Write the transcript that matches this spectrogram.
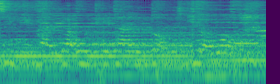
아침이 밝아오니 나는 너무 귀여워.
